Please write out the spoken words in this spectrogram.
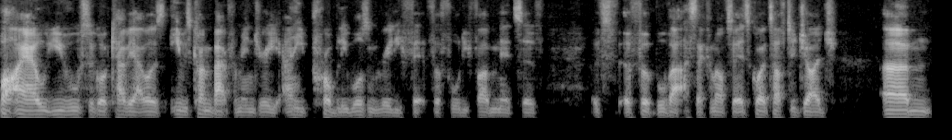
But I, you've also got caveat was he was coming back from injury and he probably wasn't really fit for 45 minutes of, of, of football that second half. So it's quite tough to judge. Um,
